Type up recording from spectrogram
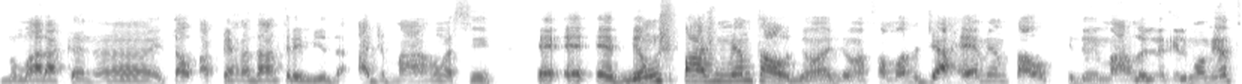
no Maracanã e tal, a perna dá uma tremida. A de Marlon, assim, é, é, é, deu um espasmo mental, deu uma, deu uma, famosa diarreia mental que deu em Marlon naquele momento.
